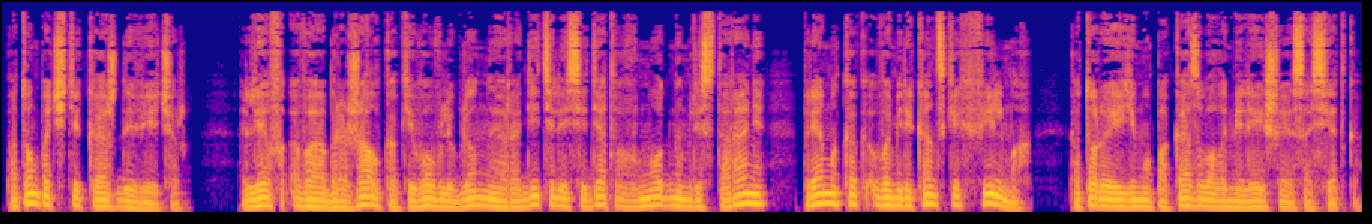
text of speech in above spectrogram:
потом почти каждый вечер. Лев воображал, как его влюбленные родители сидят в модном ресторане, прямо как в американских фильмах, которые ему показывала милейшая соседка.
